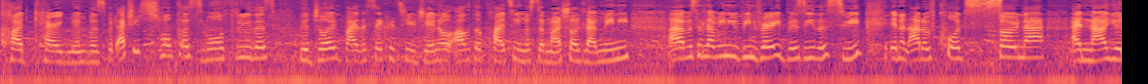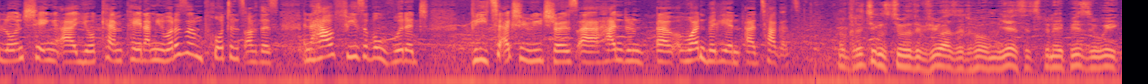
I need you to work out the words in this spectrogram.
card-carrying members. But actually, talk us more through this, we're joined by the Secretary General of the party, Mr. Marshall Dlamini. Uh, Mr. Dlamini, you've been very busy this week, in and out of court, SONA, and now you're launching uh, your campaign. I mean, what is the importance of this, and how feasible would it be to actually reach those uh, 100, uh, 1 billion uh, targets? Well, greetings to the viewers at home. Yes, it's been a busy week,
